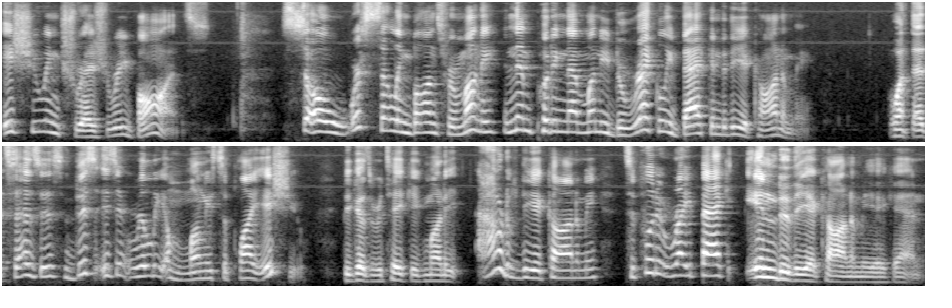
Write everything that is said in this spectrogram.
issuing Treasury bonds. So we're selling bonds for money and then putting that money directly back into the economy. What that says is this isn't really a money supply issue because we're taking money out of the economy to put it right back into the economy again,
